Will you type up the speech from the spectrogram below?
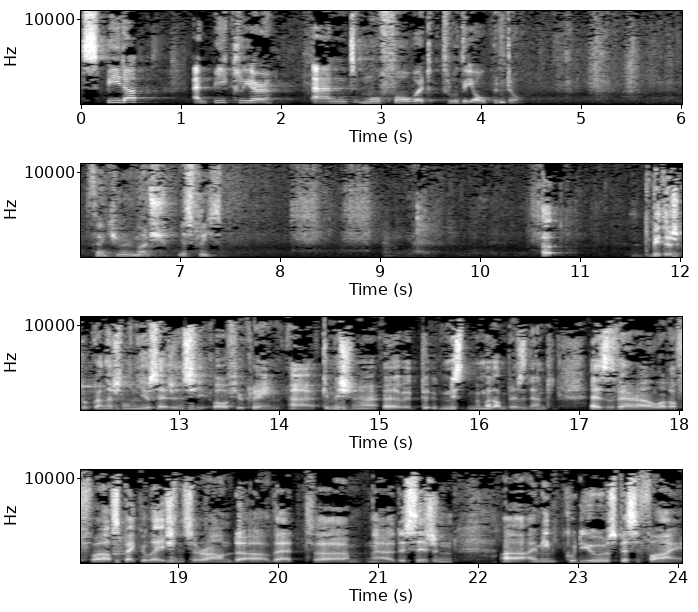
speed up and be clear and move forward through the open door. Thank you very much. Yes, please. Dmitry Shkurko, National News Agency of Ukraine. Uh, Commissioner, uh, Madam President, as there are a lot of uh, speculations around uh, that um, uh, decision, uh, I mean, could you specify,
